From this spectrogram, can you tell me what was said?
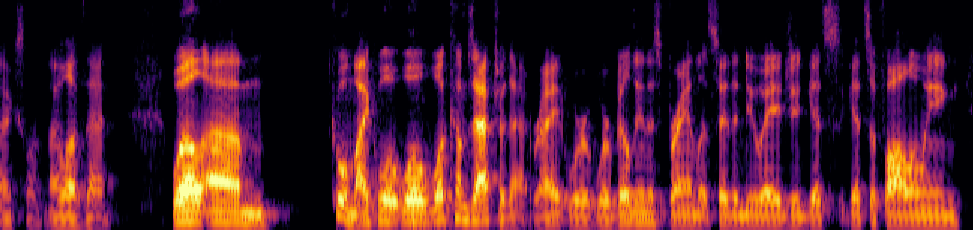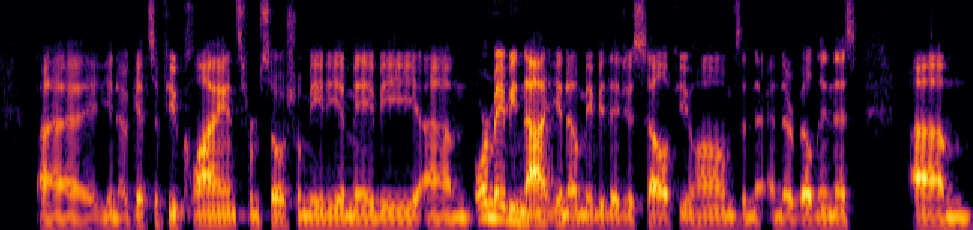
Excellent. I love that. Well, um, Cool, Mike. Well, well, what comes after that, right? We're we're building this brand. Let's say the new agent gets gets a following, uh, you know, gets a few clients from social media, maybe, um, or maybe not. You know, maybe they just sell a few homes and and they're building this. Um,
